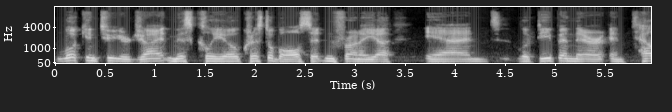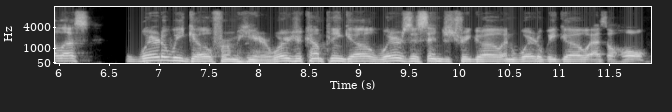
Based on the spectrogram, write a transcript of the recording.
look into your giant Miss Cleo crystal ball sit in front of you and look deep in there and tell us." Where do we go from here? Where does your company go? Where does this industry go? And where do we go as a whole?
